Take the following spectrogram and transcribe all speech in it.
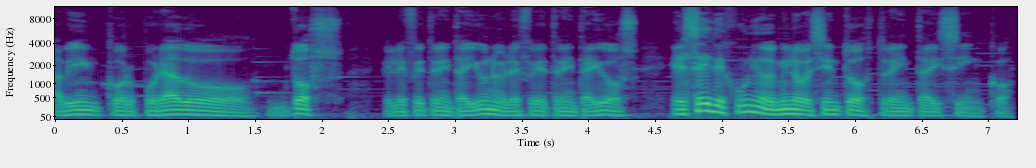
había incorporado dos, el F-31 y el F-32, el 6 de junio de 1935.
